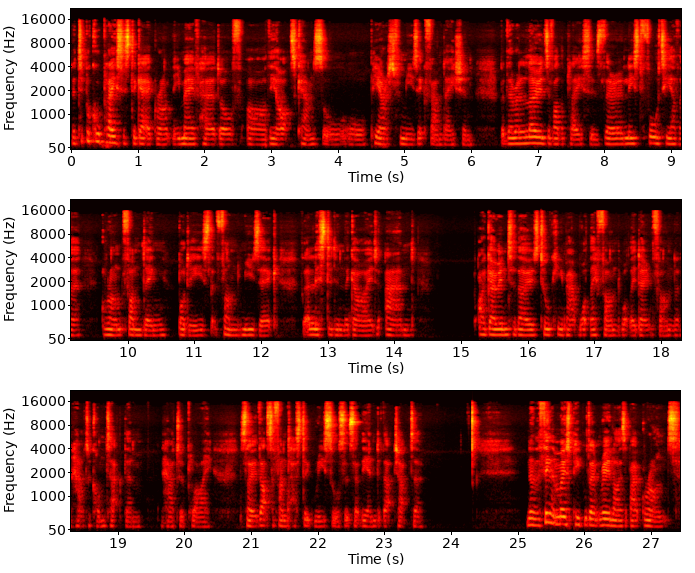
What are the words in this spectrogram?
The typical places to get a grant that you may have heard of are the Arts Council or PRS for Music Foundation, but there are loads of other places. There are at least 40 other grant funding bodies that fund music that are listed in the guide, and I go into those talking about what they fund, what they don't fund, and how to contact them and how to apply. So that's a fantastic resource. It's at the end of that chapter. Now, the thing that most people don't realise about grants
